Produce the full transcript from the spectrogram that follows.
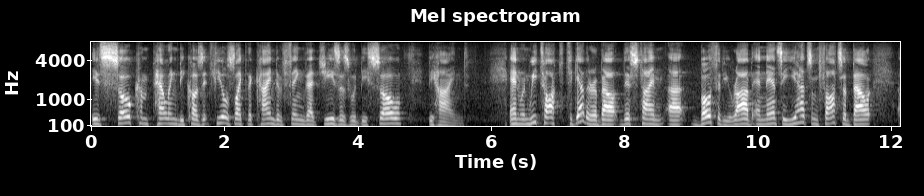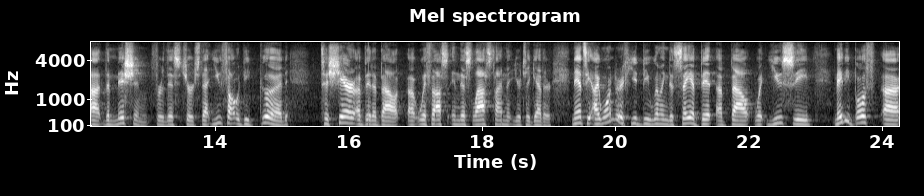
is so compelling because it feels like the kind of thing that Jesus would be so behind. And when we talked together about this time, uh, both of you, Rob and Nancy, you had some thoughts about uh, the mission for this church that you thought would be good to share a bit about uh, with us in this last time that you're together. Nancy, I wonder if you'd be willing to say a bit about what you see, maybe both uh,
